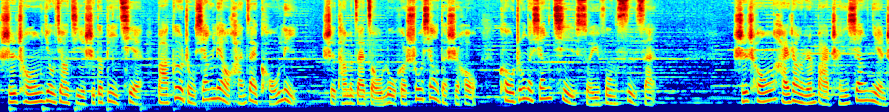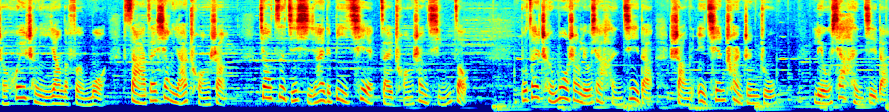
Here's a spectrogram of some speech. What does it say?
石崇又叫几十个婢妾把各种香料含在口里，使他们在走路和说笑的时候，口中的香气随风四散。石崇还让人把沉香碾成灰尘一样的粉末，撒在象牙床上，叫自己喜爱的婢妾在床上行走，不在沉默上留下痕迹的，赏一千串珍珠；留下痕迹的，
